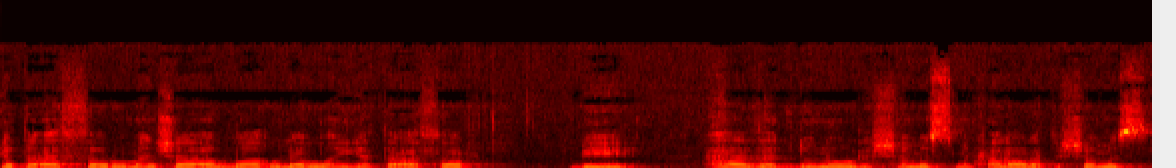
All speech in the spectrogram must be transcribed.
يتأثر من شاء الله له أن يتأثر بهذا الدنو للشمس من حرارة الشمس.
